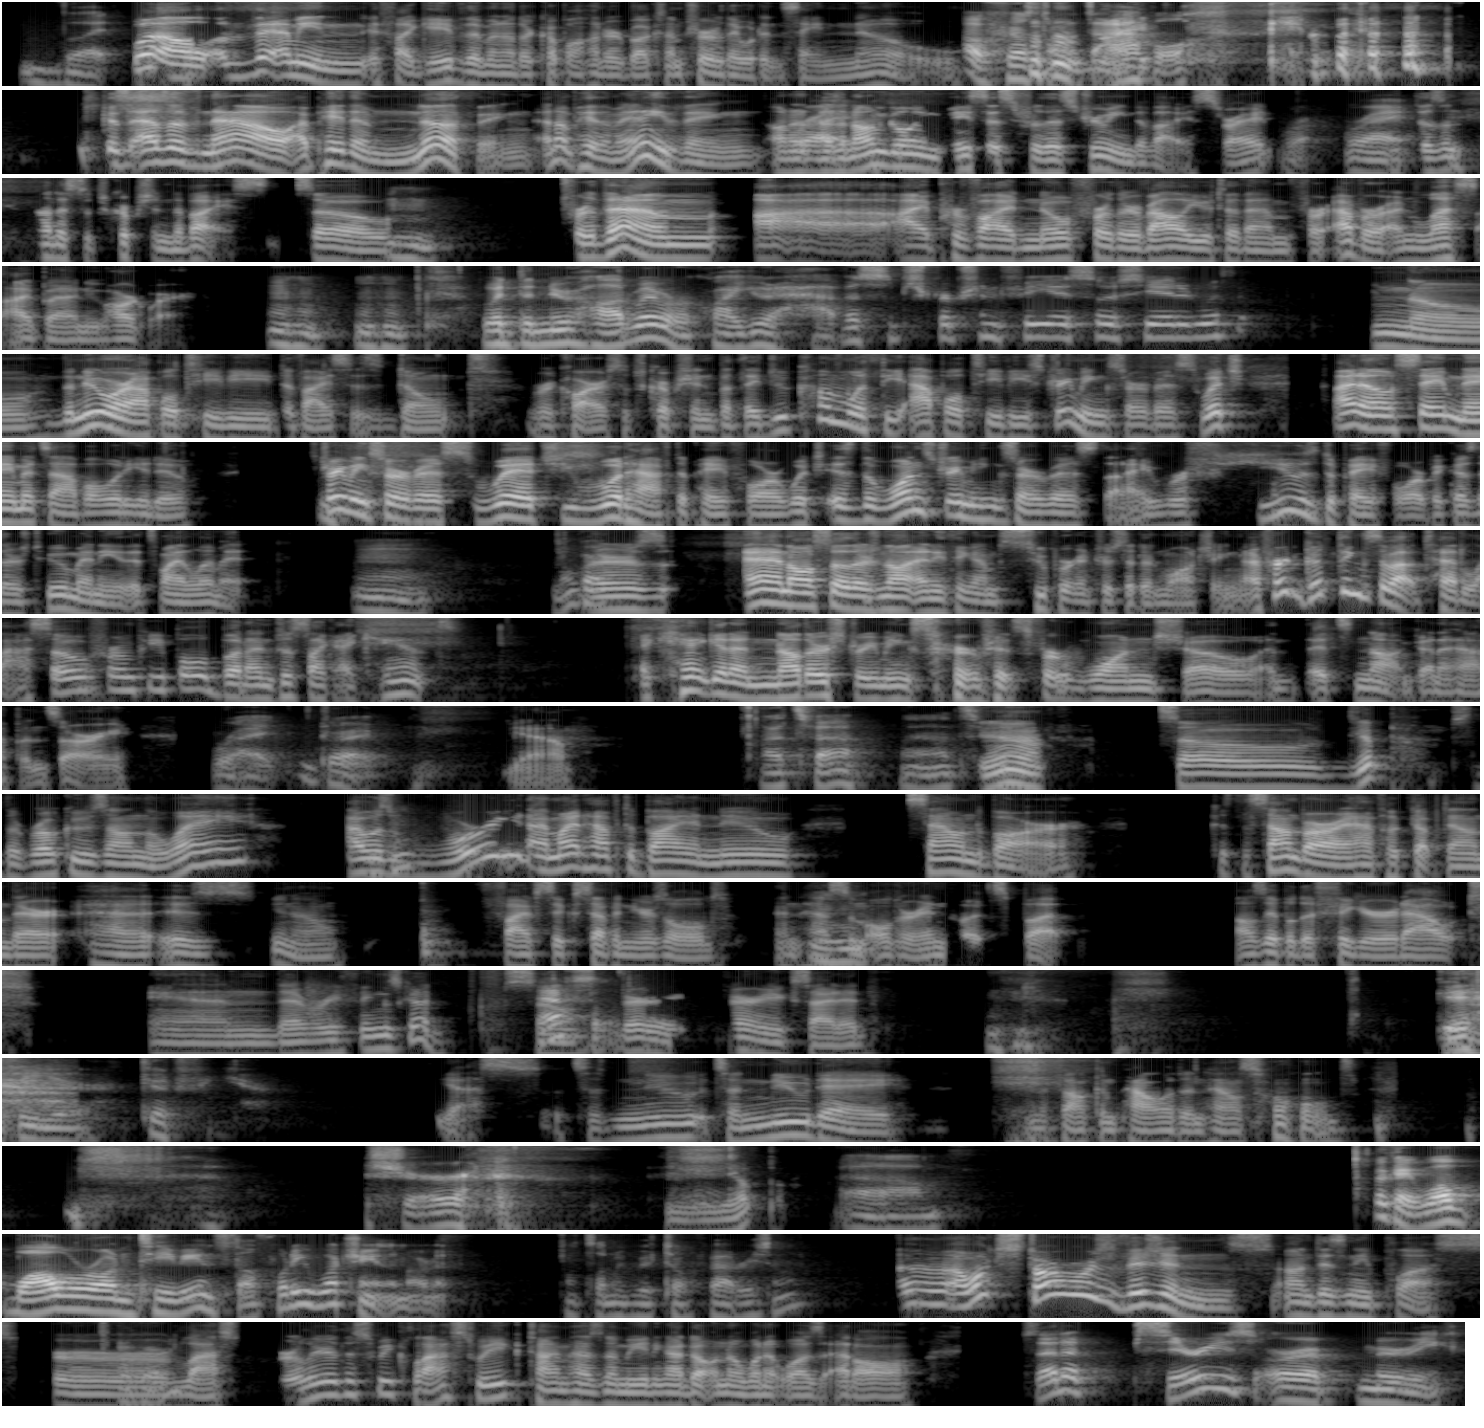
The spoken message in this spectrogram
But well, they, I mean, if I gave them another couple hundred bucks, I'm sure they wouldn't say no. oh, of course not. It's Apple. Because as of now, I pay them nothing. I don't pay them anything on a, as an ongoing basis for this streaming device, right? Right. It doesn't not a subscription device. So Mhm. for them, uh, I provide no further value to them forever unless I buy new hardware. hmm hmm Would the new hardware require you to have a subscription fee associated with it? No, the newer Apple TV devices don't require a subscription, but they do come with the Apple TV streaming service, which I know, same name, it's Apple. What do you do? Streaming service, which you would have to pay for, which is the one streaming service that I refuse to pay for because there's too many. It's my limit. Mm. Okay. There's and also there's not anything I'm super interested in watching. I've heard good things about Ted Lasso from people, but I'm just like I can't I can't get another streaming service for one show and it's not going to happen, sorry. Right. Right. Yeah. That's fair. Yeah, That's fair. Yeah. So, yep. So the Roku's on the way. I was Mhm. worried I might have to buy a new sound bar because the sound bar I have hooked up down there uh, is, you know, five, six, seven years old. and has some older inputs, but I was able to figure it out and everything's good. So Excellent. very, very excited. Good Yeah. for you. Good for you. Yes, it's a new it's a new day in the Falcon Paladin household. Sure. Yep. Um, okay, well, while we're on TV and stuff, what are you watching at the moment? That's something we've talked about recently. Uh, I watched Star Wars Visions on Disney Plus or Okay. last earlier this week, last week. Time has no meaning. I don't know when it was at all. Is that a series or a movie?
